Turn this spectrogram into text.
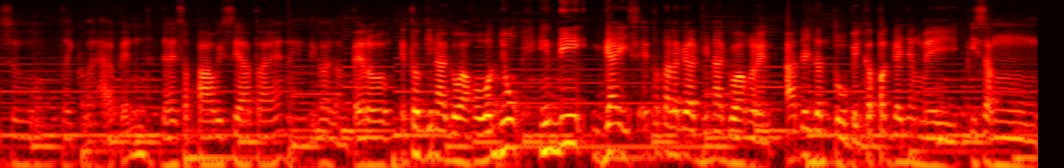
So, like what happened? Dahil sa pawis yata yan eh. Hindi ko alam. Pero ito ginagawa ko. Wag nyo, hindi, guys, ito talaga ginagawa ko rin. Other than tubig, kapag ganyang may isang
